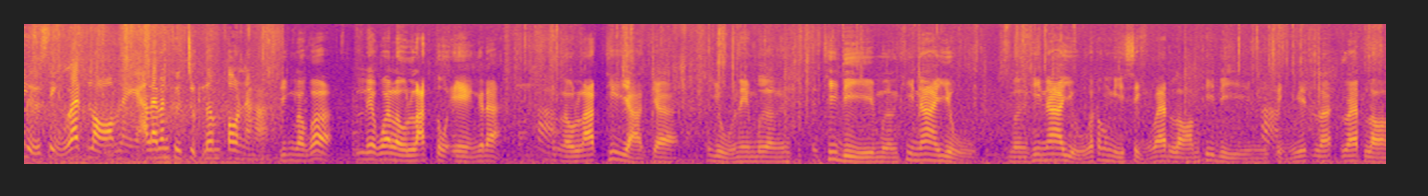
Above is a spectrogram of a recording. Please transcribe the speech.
หรือสิ่งแวดล้อมอะไรเงี้ยอะไรมันคือจุดเริ่มต้นนะคะ จริงเราก็เรียกว่าเรารักตัวเองก็ได้ค่ะเรารักที่อยากจะอยู่ในเมืองที่ดีเมืองที่น่าอยู่ เมืองที่น่าอยู่ก็ต้องมีสิ่งแวดล้อมที่ดี มีสิ่งแวดล้อม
